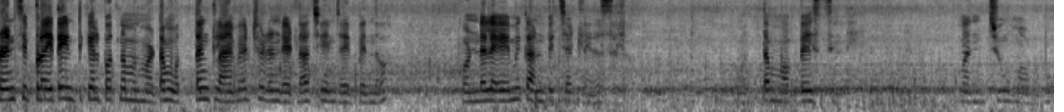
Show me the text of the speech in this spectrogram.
ఫ్రెండ్స్ ఇప్పుడైతే ఇంటికి వెళ్ళిపోతున్నాం అనమాట మొత్తం క్లైమేట్ చూడండి ఎట్లా చేంజ్ అయిపోయిందో. కొండలు ఏమీ కనిపించట్లేదు అసలు. మొత్తం మబ్బేస్తుంది మంచు మబ్బు.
